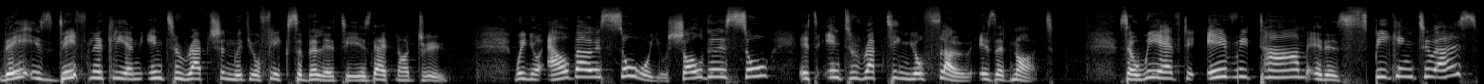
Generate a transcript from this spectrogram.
there is definitely an interruption with your flexibility. Is that not true? When your elbow is sore, your shoulder is sore, it's interrupting your flow, is it not? So we have to, every time it is speaking to us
